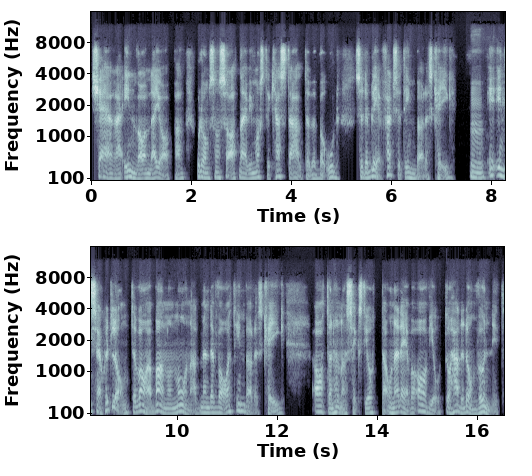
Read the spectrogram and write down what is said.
kära, invanda Japan och de som sa att nej, vi måste kasta allt över bord. Så det blev faktiskt ett inbördeskrig. Mm. Inte särskilt långt, det var bara någon månad, men det var ett inbördeskrig 1868 och när det var avgjort, då hade de vunnit.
